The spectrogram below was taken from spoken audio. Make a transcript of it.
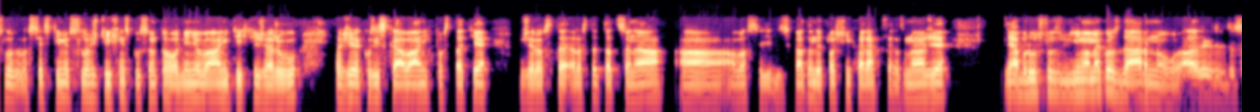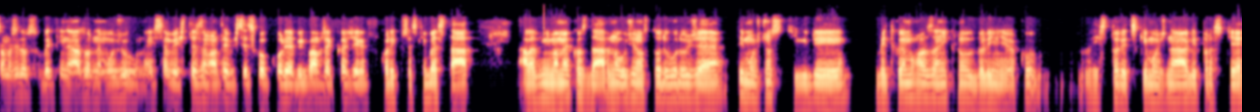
slo, vlastně s tím složitějším způsobem toho odměňování těch těžařů, takže jako získávání v podstatě, že roste, roste ta cena a, a vlastně získá ten deflační charakter. Znamená, že já budoucnost vnímám jako zdárnou, ale to samozřejmě to subjektní názor nemůžu, nejsem věštěz, nemáte věštěckou koli, abych vám řekl, že kolik přesně bude stát, ale vnímám jako zdárnou už jenom z toho důvodu, že ty možnosti, kdy Bitcoin mohl zaniknout, byly jako historicky možná, kdy prostě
